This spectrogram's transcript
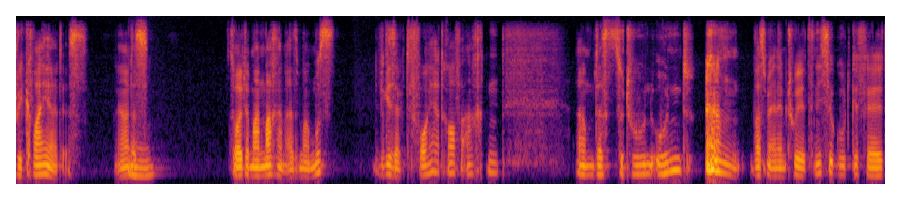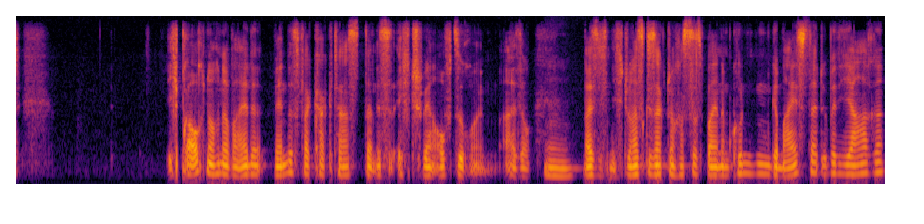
required ist. Ja, das mhm. sollte man machen. Also man muss, wie gesagt, vorher darauf achten, ähm, das zu tun. Und was mir an dem Tool jetzt nicht so gut gefällt, ich brauche noch eine Weile, wenn du es verkackt hast, dann ist es echt schwer aufzuräumen. Also, mhm. weiß ich nicht. Du hast gesagt, du hast das bei einem Kunden gemeistert über die Jahre.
